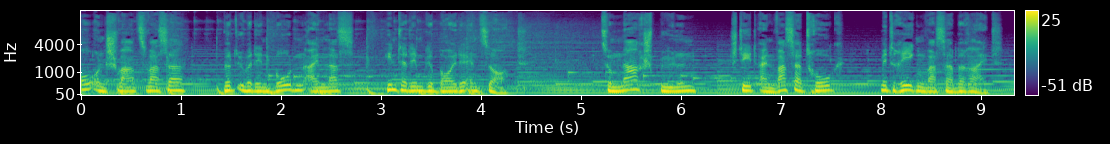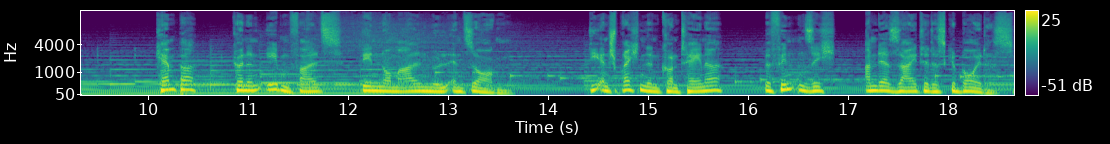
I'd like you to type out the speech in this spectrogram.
Grau- und Schwarzwasser wird über den Bodeneinlass hinter dem Gebäude entsorgt. Zum Nachspülen steht ein Wassertrog mit Regenwasser bereit. Camper können ebenfalls den normalen Müll entsorgen. Die entsprechenden Container befinden sich an der Seite des Gebäudes.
